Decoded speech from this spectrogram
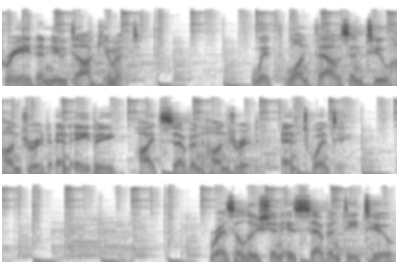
Create a new document. Width 1280, height 720. Resolution is 72,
